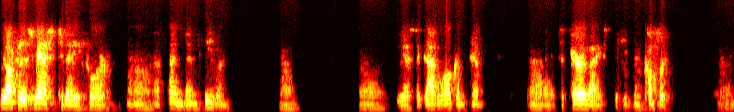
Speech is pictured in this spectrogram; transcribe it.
We offer this Mass today for uh, our friend Ben Thielen. Um, uh, we ask that God welcome him uh, to paradise, that he bring comfort. Um,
